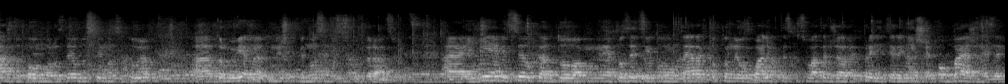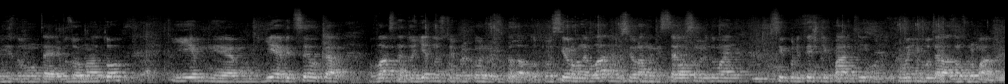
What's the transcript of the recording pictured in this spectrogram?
аж до повного розриву, дослівно цитую, е, торговельно-економічних відносин з Російською Федерацією. Е, Є відсилка до позиції по тобто не ухвалювати, скасувати вже прийняті раніше обмеження для в'їзду волонтерів зону АТО. І е, є відсилка власне до єдності, про яку я вже сказав. Тобто всі органи влади, всі органи місцевого самоврядування, всі політичні партії повинні бути разом з громадою.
